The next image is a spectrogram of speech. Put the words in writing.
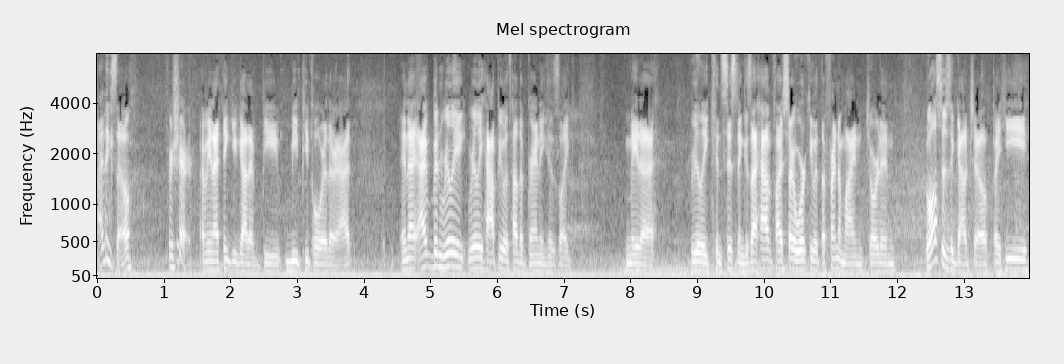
i think so for sure i mean i think you gotta be meet people where they're at and I, i've been really really happy with how the branding has like made a really consistent because i have i started working with a friend of mine jordan who also is a gaucho, but he,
